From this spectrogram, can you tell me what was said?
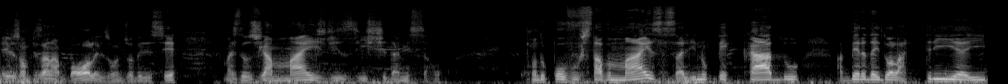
eles vão pisar na bola, eles vão desobedecer, mas Deus jamais desiste da missão. Quando o povo estava mais ali no pecado, à beira da idolatria e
